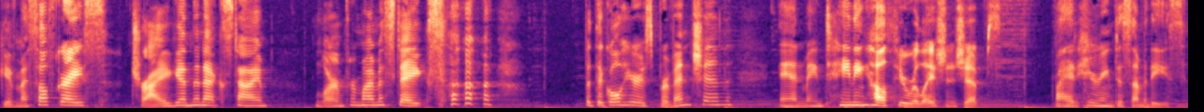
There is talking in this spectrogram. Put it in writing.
Give myself grace, try again the next time, learn from my mistakes. but the goal here is prevention and maintaining healthy relationships by adhering to some of these.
